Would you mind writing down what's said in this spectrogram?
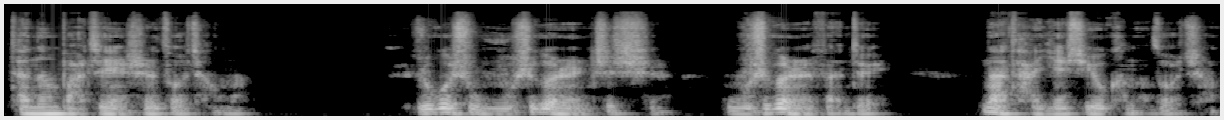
他能把这件事做成吗？如果是五十个人支持，五十个人反对，那他也许有可能做成。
